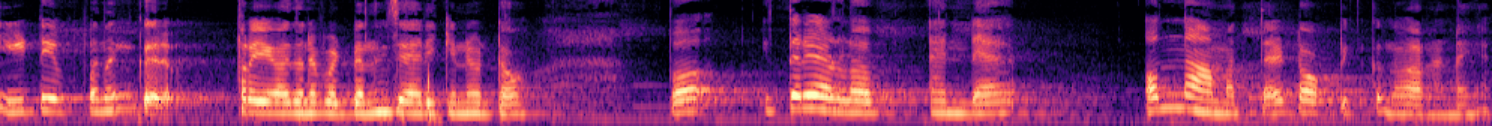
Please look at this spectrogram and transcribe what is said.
ഈ ടിപ്പ് നിങ്ങൾക്ക് പ്രയോജനപ്പെട്ടെന്ന് വിചാരിക്കുന്നു കേട്ടോ അപ്പോൾ ഇത്രയേ ഉള്ളൂ എന്റെ ഒന്നാമത്തെ ടോപ്പിക് എന്ന് പറഞ്ഞിട്ടുണ്ടെങ്കിൽ.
